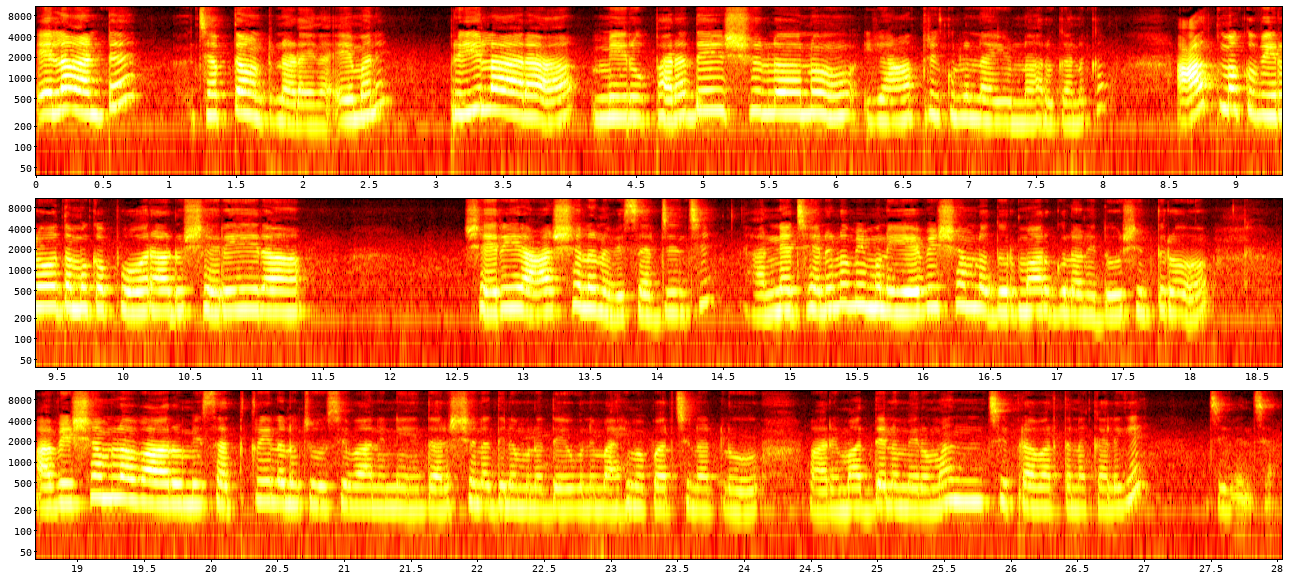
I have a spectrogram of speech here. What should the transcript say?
ఎలా అంటే చెప్తా ఉంటున్నాడు ఆయన. ఏమని? ప్రియులారా మీరు పరదేశులను యాత్రికులనై ఉన్నారు కనుక ఆత్మకు విరోధముగా పోరాడు శరీర శరీర ఆశలను విసర్జించి అన్యజనులు మిమ్మల్ని ఏ విషయంలో దుర్మార్గులని దూషితురో ఆ విషయంలో వారు మీ సత్క్రియలను చూసి వారిని దర్శన దినమున దేవుని మహిమపరిచినట్లు వారి మధ్యను మీరు మంచి ప్రవర్తన కలిగి జీవించాలి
